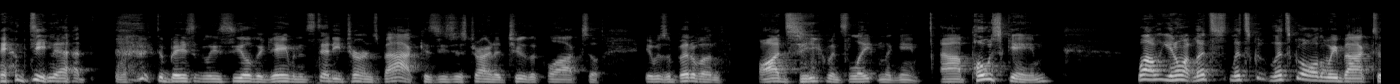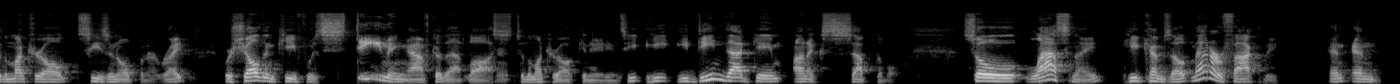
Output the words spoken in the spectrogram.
an empty net to basically seal the game. And instead, he turns back because he's just trying to chew the clock. So it was a bit of an odd sequence late in the game. Uh, Post game, well, you know what? Let's let's go, let's go all the way back to the Montreal season opener, right? Where Sheldon Keefe was steaming after that loss to the Montreal Canadiens. He he he deemed that game unacceptable. So last night he comes out, matter of factly, and and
